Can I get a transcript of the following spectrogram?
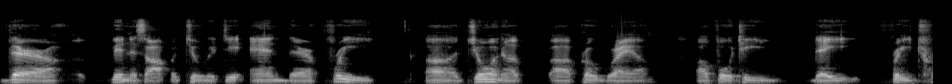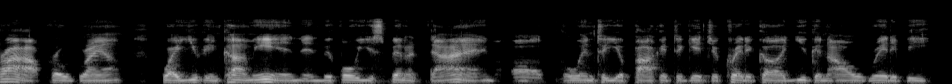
their business opportunity and their free uh, join up uh, program, a 14 day free trial program where you can come in and before you spend a dime or go into your pocket to get your credit card, you can already be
